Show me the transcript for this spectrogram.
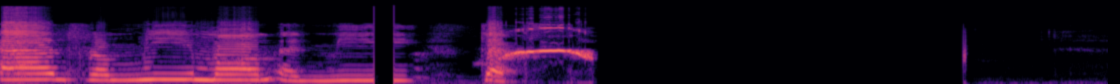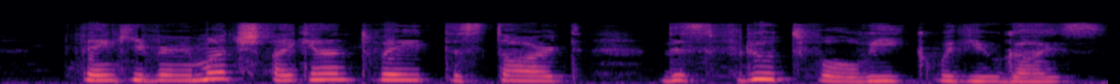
and from me, mom, and me text. Thank you very much. I can't wait to start this fruitful week with you guys.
